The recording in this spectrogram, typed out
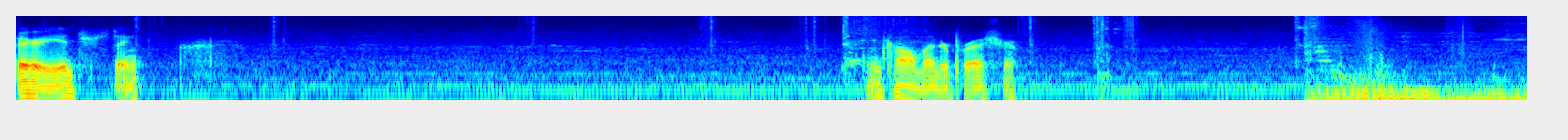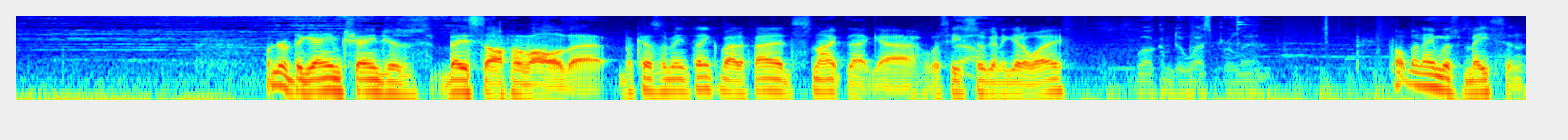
very interesting. I'm calm under pressure. Wonder if the game changes based off of all of that. Because I mean, think about it, if I had sniped that guy, was he still going to get away? Welcome to West Berlin. I thought my name was Mason.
